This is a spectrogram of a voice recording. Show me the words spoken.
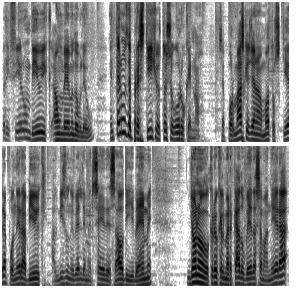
prefiero un Buick a un BMW? En términos de prestigio, estoy seguro que no. O sea, por más que General Motors quiera poner a Buick al mismo nivel de Mercedes, Audi y BMW, yo no creo que el mercado vea de esa manera.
